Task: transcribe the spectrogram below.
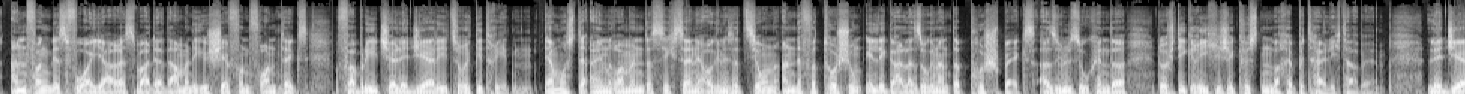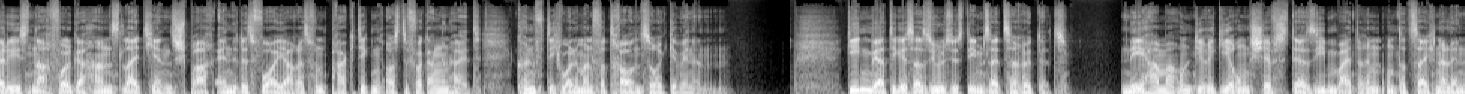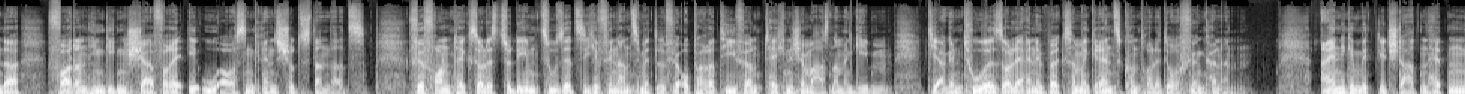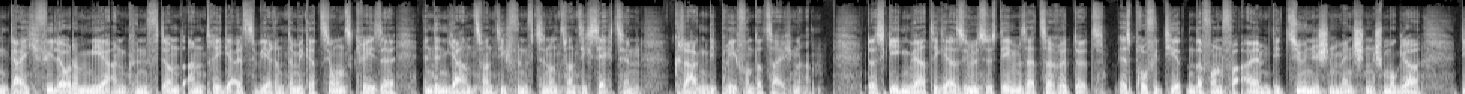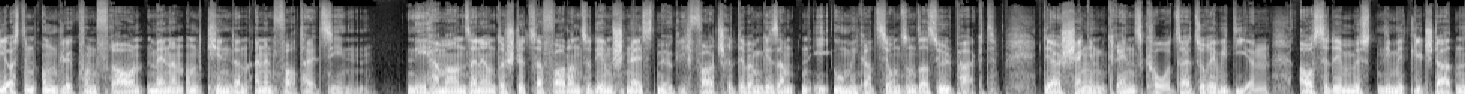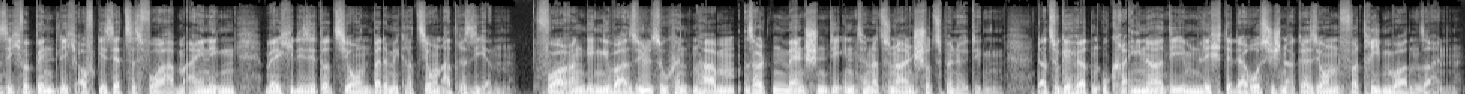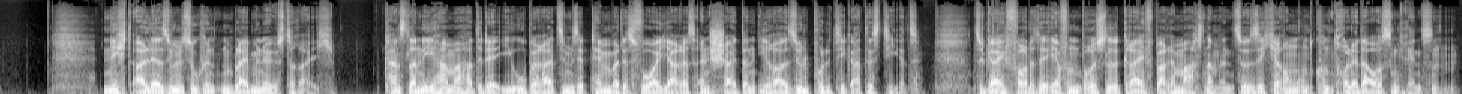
Anfang des Vorjahres war der damalige Chef von Frontex, Fabrice Leggeri, zurückgetreten. Er musste einräumen, dass sich seine Organisation an der Vertuschung illegaler sogenannter Pushbacks Asylsuchender durch die griechische Küstenwache beteiligt habe. Leggeris Nachfolger Hans Leitjens sprach Ende des Vorjahres von Praktiken aus der Vergangenheit. Künftig wolle man Vertrauen zurückgewinnen. Gegenwärtiges Asylsystem sei zerrüttet. Nehammer und die Regierungschefs der sieben weiteren Unterzeichnerländer fordern hingegen schärfere EU-Außengrenzschutzstandards. Für Frontex soll es zudem zusätzliche Finanzmittel für operative und technische Maßnahmen geben. Die Agentur solle eine wirksame Grenzkontrolle durchführen können. Einige Mitgliedstaaten hätten gleich viele oder mehr Ankünfte und Anträge als während der Migrationskrise in den Jahren 2015 und 2016, klagen die Briefunterzeichner. Das gegenwärtige Asylsystem sei zerrüttet. Es profitierten davon vor allem die zynischen Menschenschmuggler, die aus dem Unglück von Frauen, Männern und Kindern einen Vorteil ziehen. Nehammer und seine Unterstützer fordern zudem schnellstmöglich Fortschritte beim gesamten EU-Migrations- und Asylpakt. Der Schengen-Grenzcode sei zu revidieren. Außerdem müssten die Mitgliedstaaten sich verbindlich auf Gesetzesvorhaben einigen, welche die Situation bei der Migration adressieren. Vorrang gegenüber Asylsuchenden haben, sollten Menschen, die internationalen Schutz benötigen. Dazu gehörten Ukrainer, die im Lichte der russischen Aggression vertrieben worden seien. Nicht alle Asylsuchenden bleiben in Österreich. Kanzler Nehammer hatte der EU bereits im September des Vorjahres ein Scheitern ihrer Asylpolitik attestiert. Zugleich forderte er von Brüssel greifbare Maßnahmen zur Sicherung und Kontrolle der Außengrenzen.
